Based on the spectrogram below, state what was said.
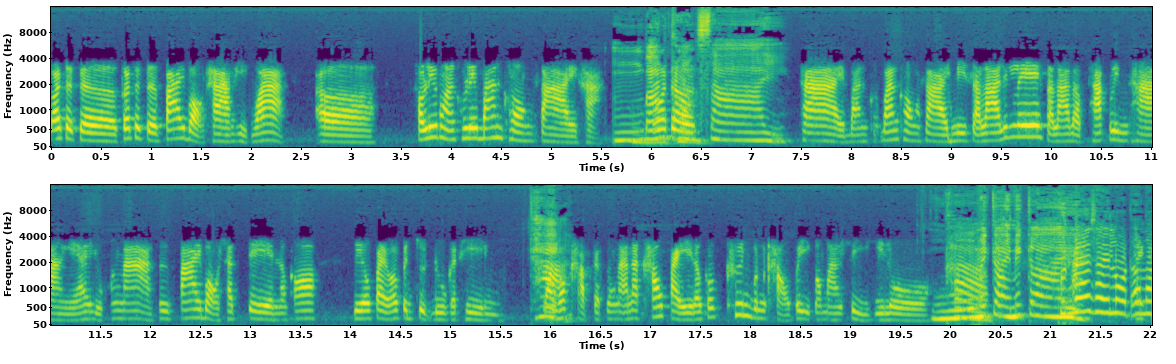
ก็จะเจอก็จะเจอป้ายบอกทางอีกว่า เออเขาเรียกว่าเขาเรียกบ้านคลองทรายค่ะอืมบ้านก็จะคลองทรายใช่บ้านบ้านคลองทราย มีศาลาเล็กๆศาลาแบบพักริมทางอย่างเงี้ย อยู่ข้างหน้า คือป้ายบอกชัดเจนแล้วก็เลี้ยวไปว่าเป็นจุดดูกระทิงค่ะ เราก็ขับจากตรงนั้นนะเข้าไปแล้วก็ขึ้นบนเขาไปอีกประมาณสี่กิโลโอ้ค่ะไม่ไกลไม่ไกลคุณแม่ใช้รถอะไร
